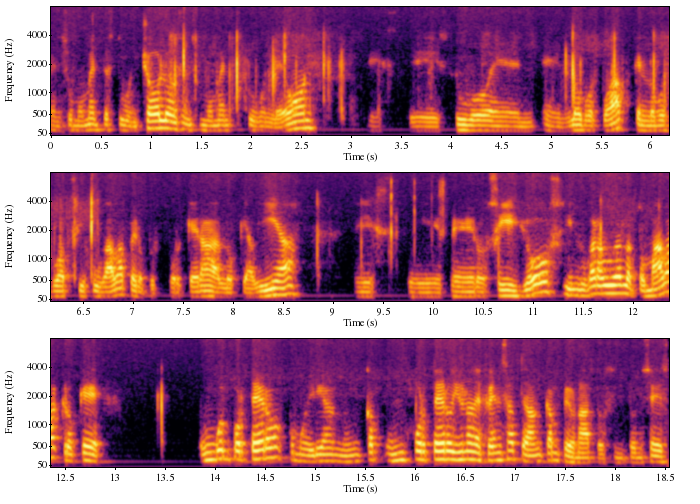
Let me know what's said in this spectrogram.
en su momento estuvo en Cholos, en su momento estuvo en León, este, estuvo en, en, Lobos WAP, que en Lobos WAP sí jugaba, pero pues porque era lo que había, este, pero sí, yo sin lugar a dudas la tomaba, creo que un buen portero, como dirían, un, un, portero y una defensa te dan campeonatos. Entonces,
